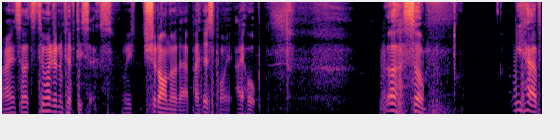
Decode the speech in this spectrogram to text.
Alright, so that's 256. We should all know that by this point, I hope. Uh, so, we have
